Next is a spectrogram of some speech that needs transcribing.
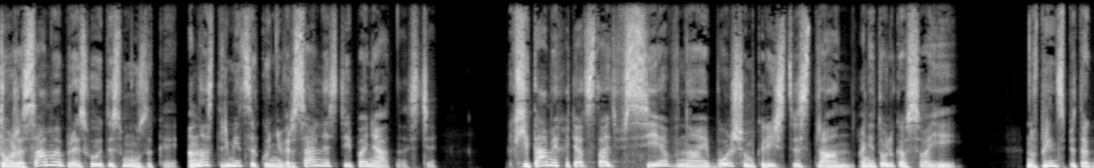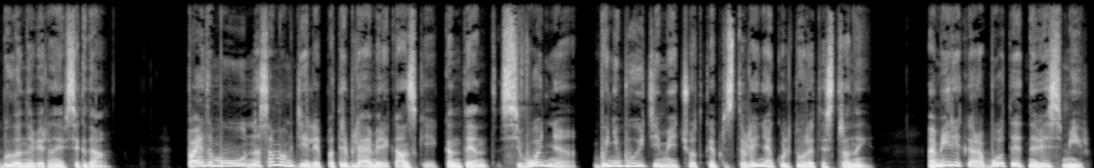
То же самое происходит и с музыкой. Она стремится к универсальности и понятности. Хитами хотят стать все в наибольшем количестве стран, а не только в своей. Ну, в принципе, так было, наверное, всегда. Поэтому на самом деле, потребляя американский контент сегодня, вы не будете иметь четкое представление о культуре этой страны. Америка работает на весь мир.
